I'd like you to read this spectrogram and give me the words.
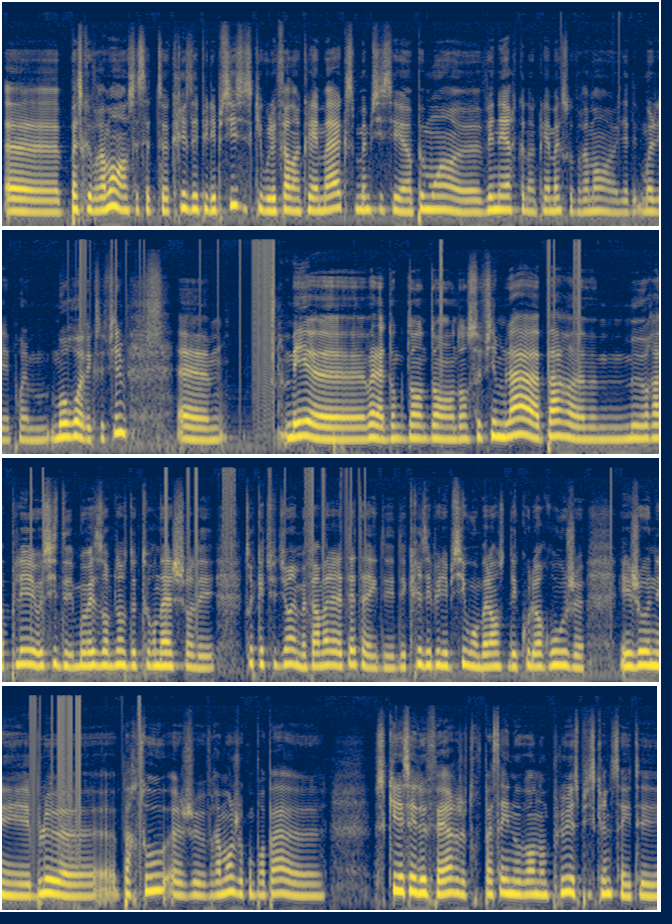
Parce que vraiment, hein, c'est cette crise d'épilepsie, c'est ce qu'il voulait faire dans Climax, même si c'est un peu moins vénère que dans Climax, où vraiment, il y a moi j'ai des problèmes moraux avec ce film. Mais euh, voilà, donc dans, dans, dans ce film-là, à part euh, me rappeler aussi des mauvaises ambiances de tournage sur les trucs étudiants et me faire mal à la tête avec des, des crises d'épilepsie où on balance des couleurs rouges et jaunes et bleues euh, partout, je, vraiment, je comprends pas euh, ce qu'il essaye de faire. Je trouve pas ça innovant non plus. Les split screen, ça a été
